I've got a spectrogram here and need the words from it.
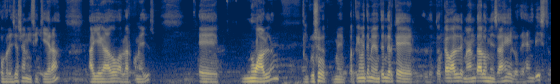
conferencia, o sea, ni siquiera ha llegado a hablar con ellos. Eh, no hablan, incluso me, prácticamente me dio a entender que el, doctor Cabal le manda los mensajes y los deja en visto.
